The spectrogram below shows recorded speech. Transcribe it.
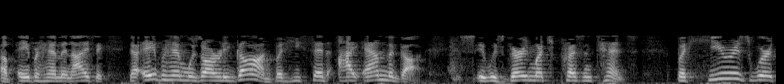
of Abraham and Isaac. Now Abraham was already gone, but he said, I am the God. It was very much present tense. But here is where it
